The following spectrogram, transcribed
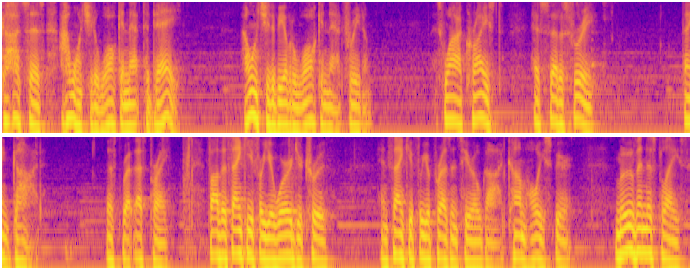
God says, I want you to walk in that today. I want you to be able to walk in that freedom. That's why Christ has set us free. Thank God. Let's. Let's pray. Father, thank you for your word, your truth. And thank you for your presence here, O oh God. Come, Holy Spirit. Move in this place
